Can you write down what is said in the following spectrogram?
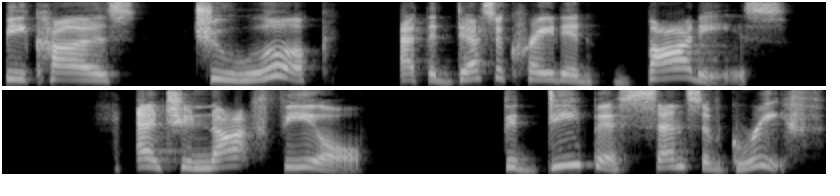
Because to look at the desecrated bodies and to not feel the deepest sense of grief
